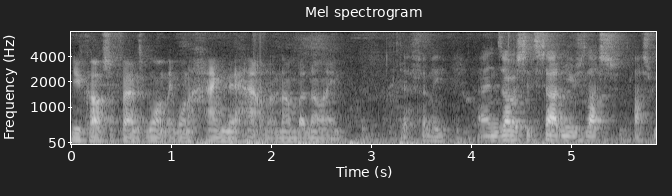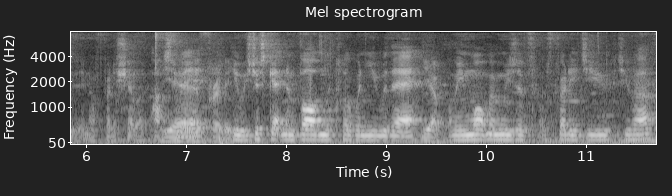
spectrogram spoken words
Newcastle fans want, they want to hang their hat on a number nine. Definitely. And obviously the sad news last last week, you know, Freddie Shepherd passed Yeah, away. Freddie. He was just getting involved in the club when you were there. Yep. I mean, what memories of, of Freddie do you do you have?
